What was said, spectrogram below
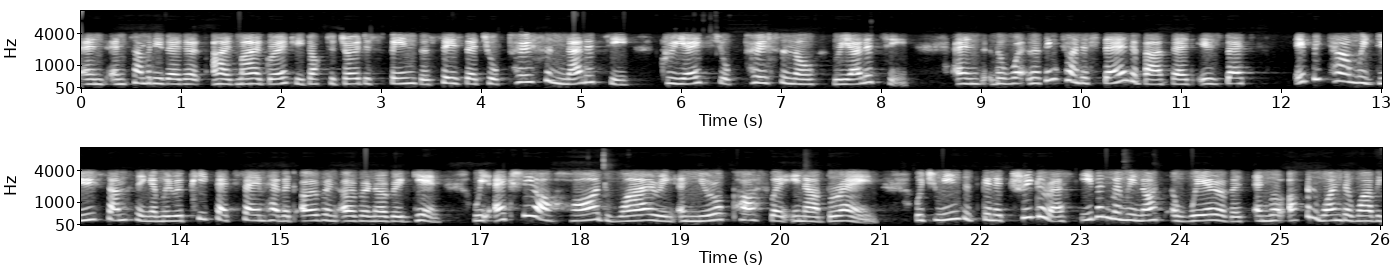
and, and somebody that I admire greatly, Dr. Joe Dispenza, says that your personality creates your personal reality. And the, the thing to understand about that is that every time we do something and we repeat that same habit over and over and over again, we actually are hardwiring a neural pathway in our brain, which means it's going to trigger us even when we're not aware of it. And we'll often wonder why we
